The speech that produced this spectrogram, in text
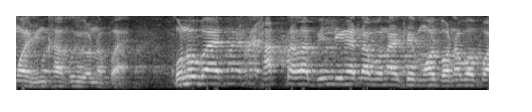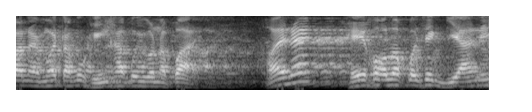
মই হিংসা কৰিব নাপায়। কোনোবাই সাততলা বিল্ডিং এটা বনাইছে মই বনাব পৰা নাই মই তাকো হিংসা কৰিব নাপায়। হয়নে? সেইসকলক কৈছে জ্ঞানী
